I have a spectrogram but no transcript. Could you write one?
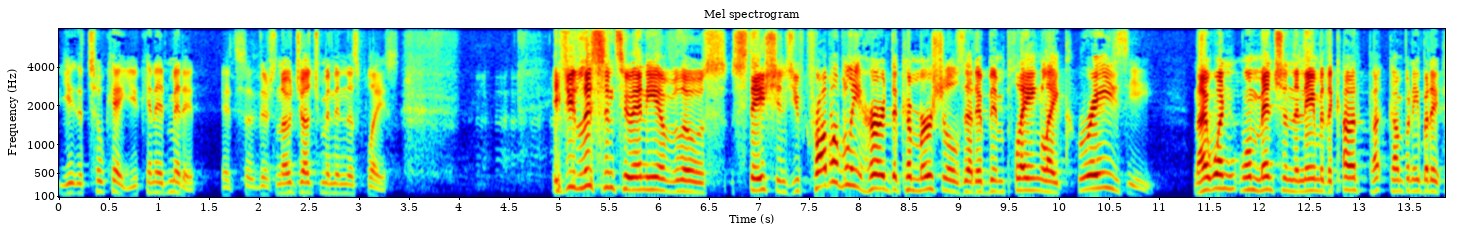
it's okay. You can admit it. It's, uh, there's no judgment in this place. If you listen to any of those stations, you've probably heard the commercials that have been playing like crazy. And I won't, won't mention the name of the company, but it,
